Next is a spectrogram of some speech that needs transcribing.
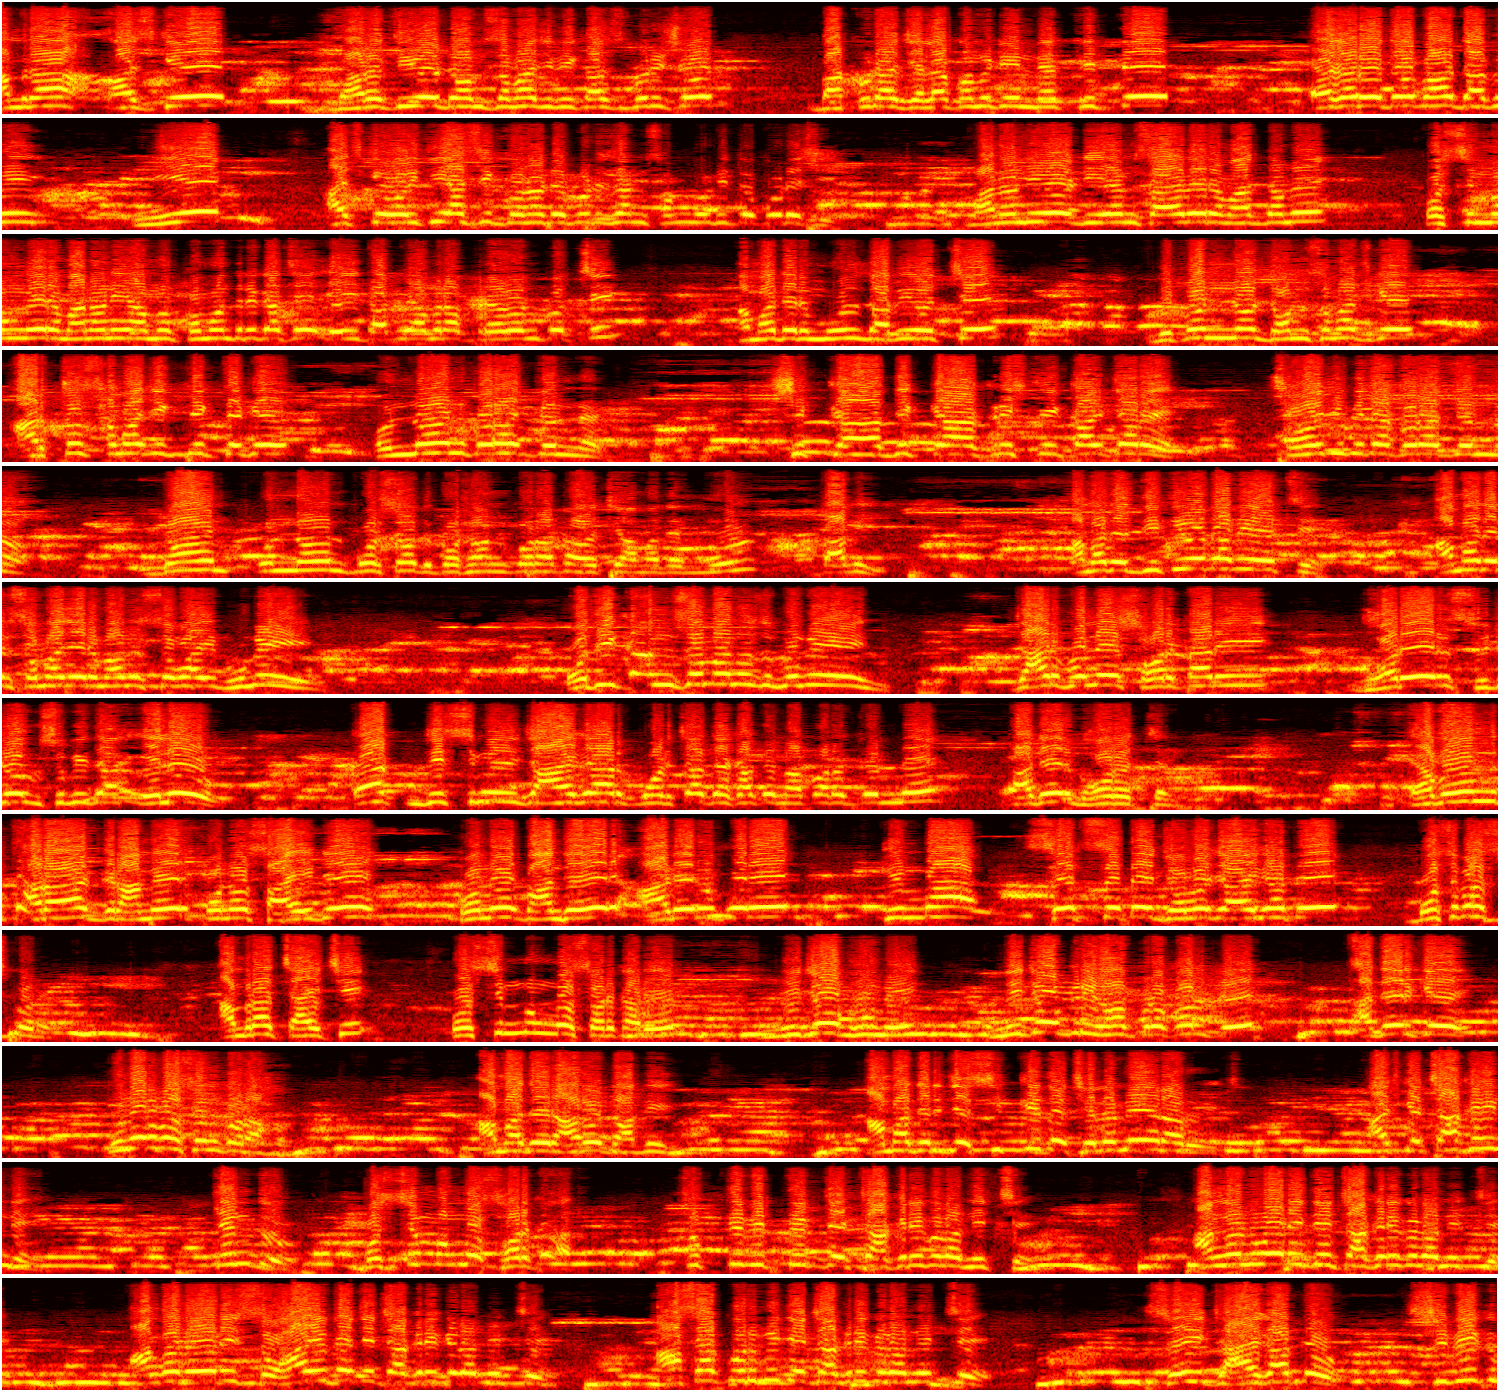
আমরা আজকে ভারতীয় ডম সমাজ বিকাশ পরিষদ বাঁকুড়া জেলা কমিটির নেতৃত্বে এগারো দফা দাবি নিয়ে আজকে ঐতিহাসিক গণডেপুটেশন সংগঠিত করেছি। মাননীয় ডিএম সাহেবের মাধ্যমে পশ্চিমবঙ্গের মাননীয় মুখ্যমন্ত্রীর কাছে এই দাবি আমরা প্রেরণ করছি। আমাদের মূল দাবি হচ্ছে বিপন্ন ডম সমাজকে আর্থ সামাজিক দিক থেকে উন্নয়ন করার জন্য, শিক্ষা, দীক্ষা, কৃষ্টি, কালচারে সহযোগিতা করার জন্য ডম উন্নয়ন পরিষদ গঠন করাটা হচ্ছে আমাদের মূল দাবি। আমাদের দ্বিতীয় দাবি হচ্ছে, আমাদের সমাজের মানুষ সবাই ভূমিহীন, অধিকাংশ মানুষ ভূমিহীন, যার ফলে সরকারি ঘরের সুযোগ সুবিধা এলেও এক ডিসমিল জায়গার পর্চা দেখাতে না পারার জন্য তাদের ঘর হচ্ছে না। এবং তারা গ্রামের কোনো সাইডে কোনো বাঁধের আড়ের উপরে কিংবা সেটে জল জায়গাতে বসবাস করে। আমরা চাইছি পশ্চিমবঙ্গ সরকারের নিজ ভূমি, নিজ গৃহ প্রকল্পে তাদেরকে পুনর্বাসন করা হোক। আমাদের আরও দাবি, আমাদের যে শিক্ষিত ছেলে মেয়েরা রয়েছে, আজকে চাকরি নেই, কিন্তু পশ্চিমবঙ্গ সরকার চুক্তিভিত্তিক যে চাকরিগুলো নিচ্ছে আঙ্গনওয়াড়ি যে চাকরিগুলো নিচ্ছে। আঙ্গনওয়াড়ি সহায়িকা যে চাকরিগুলো নিচ্ছে, আশাকর্মী যে চাকরিগুলো নিচ্ছে, সেই জায়গা তো সিভিক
